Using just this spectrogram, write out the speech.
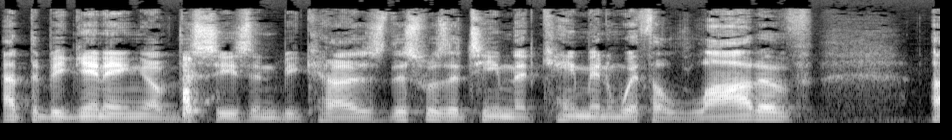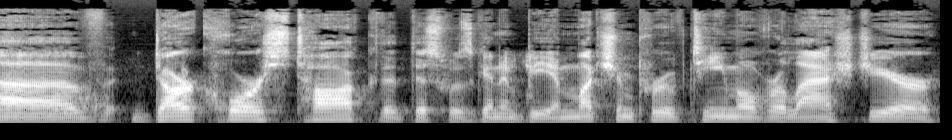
at the beginning of the season because this was a team that came in with a lot of of dark horse talk that this was going to be a much improved team over last year.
